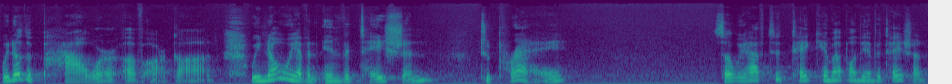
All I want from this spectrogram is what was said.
We know the power of our God. We know we have an invitation to pray. So we have to take him up on the invitation.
